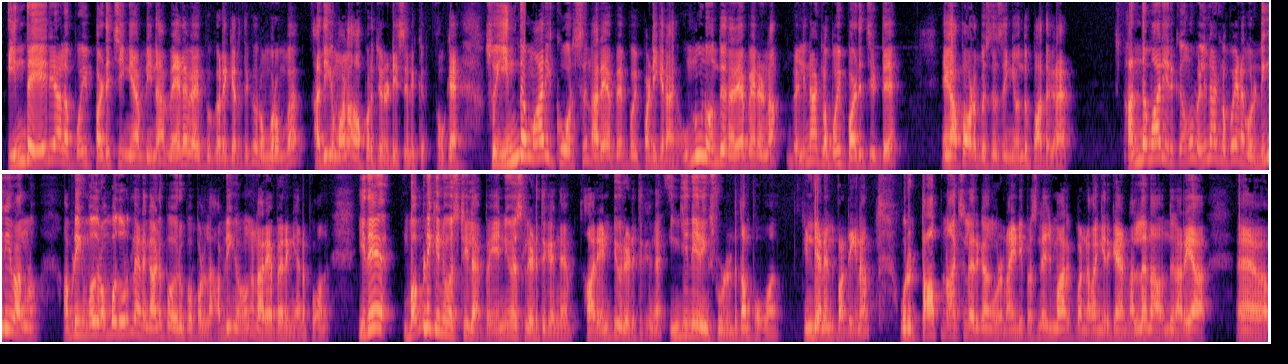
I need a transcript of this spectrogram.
இந்த ஏரியாவில் போய் படிச்சீங்க அப்படின்னா வேலை வாய்ப்பு கிடைக்கிறதுக்கு ரொம்ப ரொம்ப அதிகமான ஆப்பர்ச்சுனிட்டிஸ் இருக்குது ஓகே ஸோ இந்த மாதிரி கோர்ஸு நிறைய பேர் போய் படிக்கிறாங்க. இன்னொன்று வந்து நிறைய பேர் என்ன வெளிநாட்டில் போய் படிச்சுட்டு எங்கள் அப்பாவோட பிஸ்னஸ் இங்கே வந்து பார்த்துக்கிறேன் அந்த மாதிரி இருக்கவங்க வெளிநாட்டில் போய் எனக்கு ஒரு டிகிரி வாங்கணும் அப்படிங்கும்போது ரொம்ப தூரத்தில் எனக்கு அனுப்ப விருப்பப்படல அப்படிங்கிறவங்க நிறைய பேர் இங்கே அனுப்புவாங்க. இதே பப்ளிக் யூனிவர்சிட்டியில் இப்போ என்யூஎஸ்ல எடுத்துக்கோங்க ஆர் என்டியூவில் எடுத்துக்கோங்க இன்ஜினியரிங் ஸ்டூடெண்ட் தான் போவாங்க. இந்தியாவிலேருந்து பார்த்தீங்கன்னா ஒரு டாப் நாட்சில் இருக்காங்க. ஒரு 90% பர்சன்டேஜ் மார்க் பண்ண வாங்கியிருக்கேன். நல்ல நான் வந்து நிறையா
